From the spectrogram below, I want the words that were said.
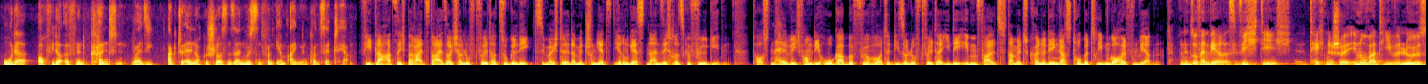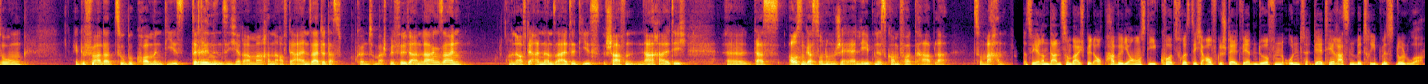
oder auch wieder öffnen könnten, weil sie aktuell noch geschlossen sein müssen von ihrem eigenen Konzept her. Fiedler hat sich bereits drei solcher Luftfilter zugelegt. Sie möchte damit schon jetzt ihren Gästen ein sicheres Gefühl geben. Thorsten Hellwig vom DEHOGA befürwortet diese Luftfilter-Idee ebenfalls. Damit könne den Gastrobetrieben geholfen werden. Und insofern wäre es wichtig, technische, innovative Lösungen gefördert zu bekommen, die es drinnen sicherer machen. Auf der einen Seite, das können zum Beispiel Filteranlagen sein, und auf der anderen Seite, die es schaffen, nachhaltig äh, das außengastronomische Erlebnis komfortabler zu machen. Das wären dann zum Beispiel auch Pavillons, die kurzfristig aufgestellt werden dürfen und der Terrassenbetrieb bis 0 Uhr.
